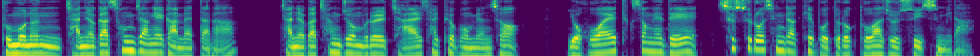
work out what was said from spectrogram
부모는 자녀가 성장의 감에 따라 자녀가 창조물을 잘 살펴보면서 여호와의 특성에 대해 스스로 생각해 보도록 도와줄 수 있습니다.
